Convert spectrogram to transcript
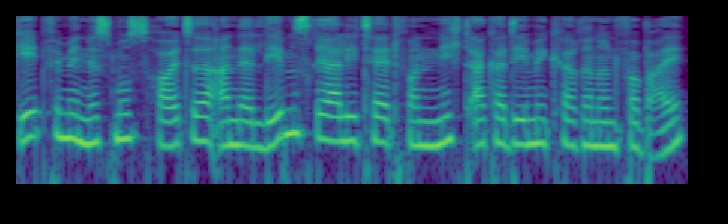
Geht Feminismus heute an der Lebensrealität von Nicht-Akademikerinnen vorbei?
